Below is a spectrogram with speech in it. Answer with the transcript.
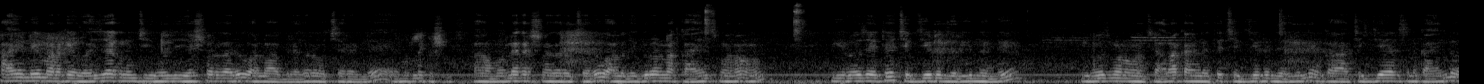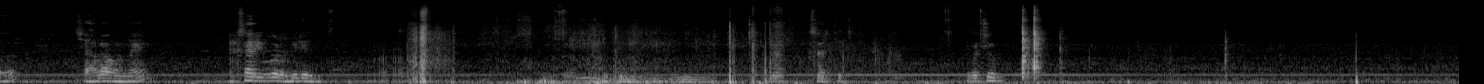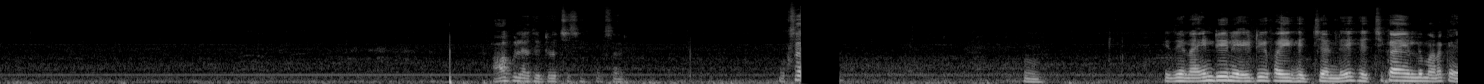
Hi అండి. మనకి వైజాగ్ నుంచి ఈరోజు ఈశ్వర్ గారు వాళ్ళ బ్రదర్ వచ్చారండి. మురళీకృష్ణ. ఆ మురళీకృష్ణ గారు వచ్చారు. వాళ్ళ దగ్గర ఉన్న కాయిన్స్ మనం ఈరోజు అయితే చెక్ చేయడం జరిగిందండి. ఈరోజు మనం చాలా కాయిన్లు అయితే చెక్ చేయడం జరిగింది. ఇంకా చెక్ చేయాల్సిన కాయిన్లు చాలా ఉన్నాయి. ఒకసారి ఇవి కూడా వీడియో. ఒకసారి. ఇక్కడ చూడు. ఆపులేదు ఇటు వచ్చేసి ఒకసారి. ఒకసారి. ఇది నైన్టీన్ ఎయిటీ ఫైవ్ హెచ్ అండి. హెచ్ కాయిన్లు మనకి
